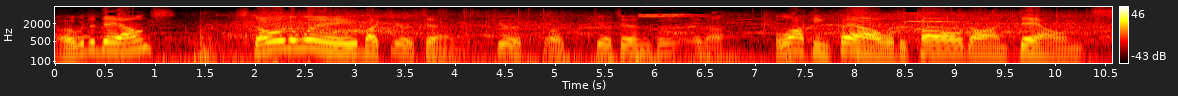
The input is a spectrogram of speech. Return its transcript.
Over to Downs. Stolen away by Curitan. Curitan, uh, Curitan in a blocking foul will be called on Downs.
